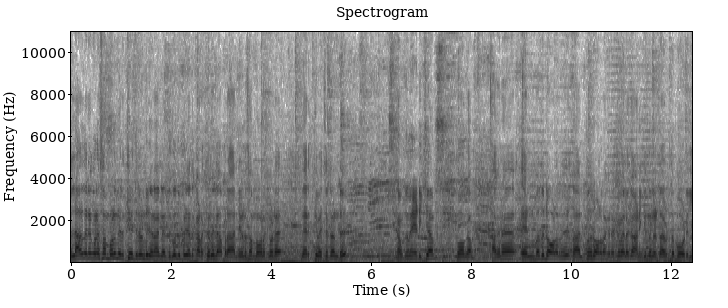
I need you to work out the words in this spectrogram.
അല്ലാതെ തന്നെ കുറേ സംഭവങ്ങൾ നിരത്തി വെച്ചിട്ടുണ്ട്. ഞാൻ അതിനകത്തേക്കൊന്നും ഇപ്പോൾ ഞാൻ കടക്കുന്നില്ല. ബ്രാൻഡുകളും സംഭവങ്ങളൊക്കെ ഇവിടെ നിരത്തി വെച്ചിട്ടുണ്ട്. നമുക്ക് മേടിക്കാം. പോകാം. അങ്ങനെ എൺപത് ഡോളർ നാൽപ്പത് ഡോളർ അങ്ങനെയൊക്കെ വില കാണിക്കുന്നുണ്ട് കേട്ടോ അവിടുത്തെ ബോർഡിൽ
